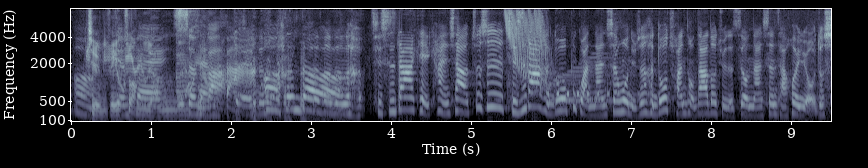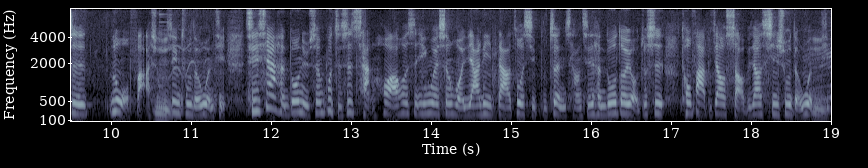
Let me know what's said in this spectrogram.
啊，减肥、壮阳跟生发。对，哦，真的，真的，真的。其实大家可以看一下，就是其实大家很多不管男生或女生，很多传统大家都觉得只有男生才会有，就是落发、雄性秃的问题。其实现在很多女生不只是产后啊，或是因为生活压力大、作息不正常，其实很多都有就是头发比较少、比较稀疏的问题。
